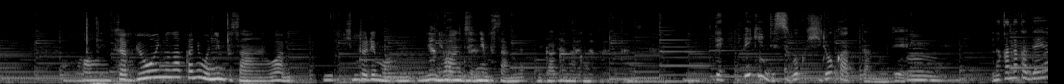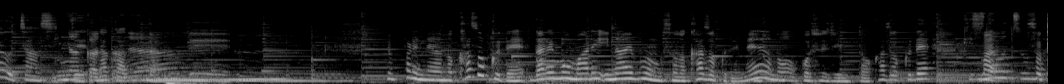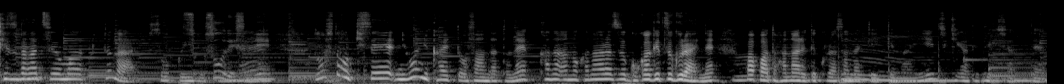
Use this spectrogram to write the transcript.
思ってじゃあ病院の中にも妊婦さんは一人も日本人妊婦さん見かけなかっなか。ったたで北京ってすごく広かったので、うん。なかなか出会うチャンスってなかったのでぱりねあの家族で誰も周りいない分その家族でねあのご主人と家族で、まあ、そう絆が強まるっていうのはすごくいいですね。そうですね。どうしても帰省日本に帰ってお産だとねかなあの必ず5か月ぐらいね、うん、パパと離れて暮らさなきゃいけない時期が出てきちゃって。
